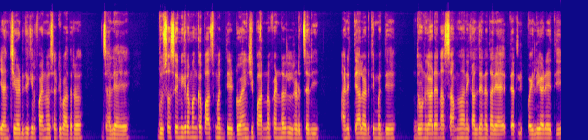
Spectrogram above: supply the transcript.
यांची गाडी देखील फायनलसाठी पात्र झाली आहे. दुसरा सेमी क्रमांक पाचमध्ये डोळ्यांची पारणं फेंडरली लढत झाली आणि त्या लढतीमध्ये दोन गाड्यांना सामना निकाल देण्यात आले आहे. त्यातली पहिली गाडी आहे ती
